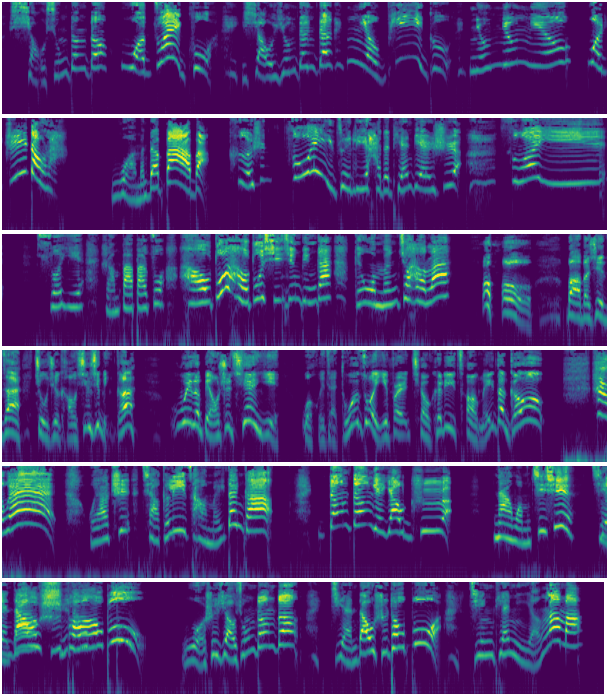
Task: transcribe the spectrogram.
小熊噔噔，我最酷！小熊噔噔扭屁股，扭扭扭！我知道啦，我们的爸爸可是最最厉害的甜点师，所以。所以，让爸爸做好多好多星星饼干给我们就好啦。吼吼，爸爸现在就去烤星星饼干。为了表示歉意，我会再多做一份巧克力草莓蛋糕。好诶，我要吃巧克力草莓蛋糕。噔噔也要吃。那我们继续剪刀石头布。我是小熊噔噔，剪刀石头布。今天你赢了吗？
